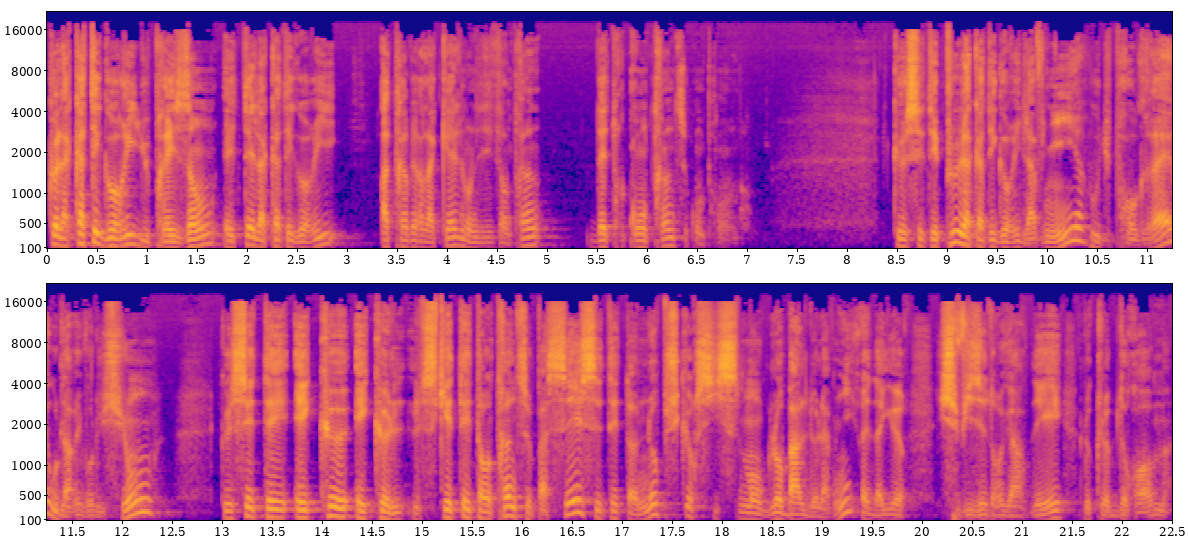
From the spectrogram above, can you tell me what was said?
que la catégorie du présent était la catégorie à travers laquelle on était en train d'être contraint de se comprendre. Que c'était plus la catégorie de l'avenir ou du progrès ou de la révolution, que c'était et que et que ce qui était en train de se passer, c'était un obscurcissement global de l'avenir. Et d'ailleurs, il suffisait de regarder le club de Rome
